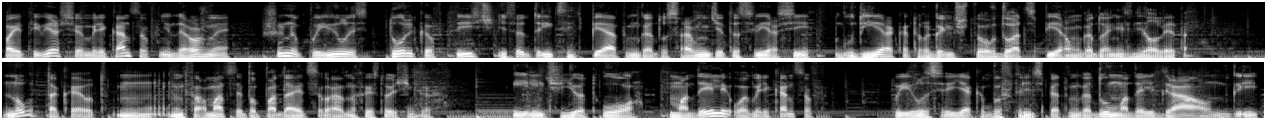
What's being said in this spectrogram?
по этой версии у американцев внедорожная шина появилась только в 1935 году. Сравните это с версией Гудьера, которая говорит, что в 2021 году они сделали это. Ну, вот такая вот информация попадается в разных источниках. И речь идет о модели у американцев. Появилась якобы в 1935 году модель Ground Grip,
